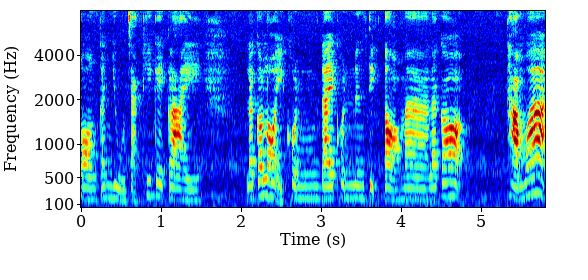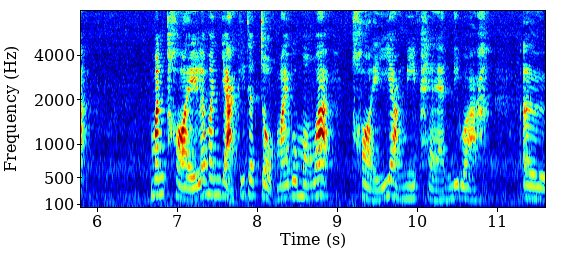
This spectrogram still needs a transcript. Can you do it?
มองกันอยู่จากที่ไกลๆ แล้วก็รออีกคนใดคนหนึงติดต่อมา แล้วก็ถามว่ามันถอยแล้วมันอยากที่จะจบไหมบูมมองว่าถอยอย่างมีแผนดีกว่า เออ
